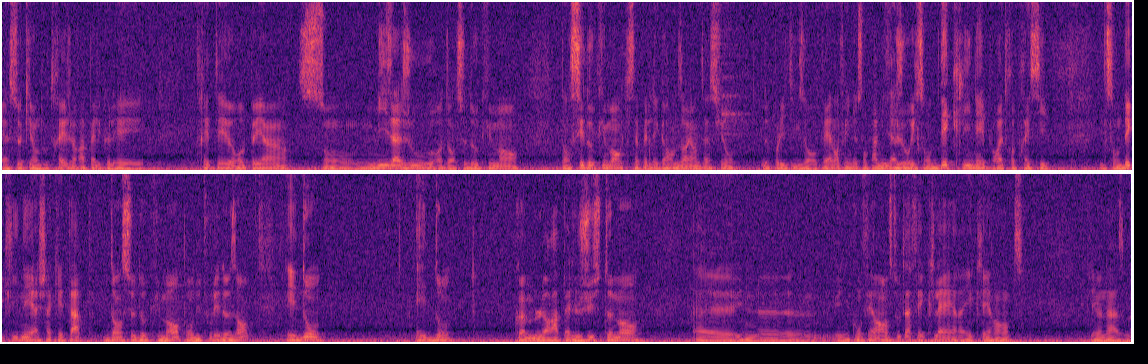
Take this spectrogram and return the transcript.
Et à ceux qui en douteraient, je rappelle que les traités européens sont mis à jour dans ce document, dans ces documents qui s'appellent les grandes orientations de politiques européennes. Enfin, ils ne sont pas mis à jour, ils sont déclinés pour être précis. Ils sont déclinés à chaque étape dans ce document, pondu tous les deux ans, et dont, et dont comme le rappelle justement euh, une, euh, une, conférence tout à fait claire et éclairante, pléonasme,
